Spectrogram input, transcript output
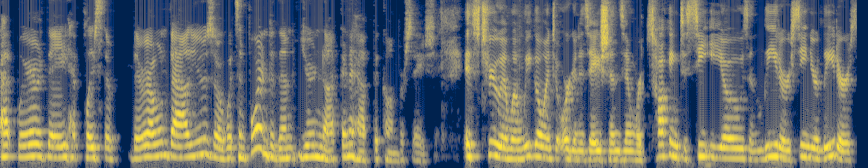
at where they have placed their, their own values or what's important to them, you're not going to have the conversation. It's true. And when we go into organizations and we're talking to CEOs and leaders, senior leaders,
